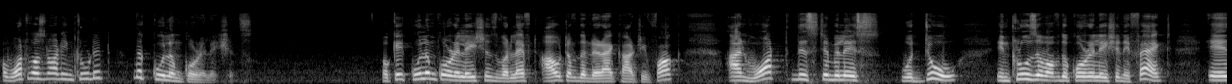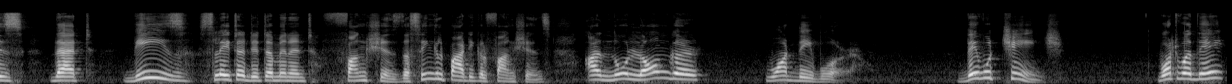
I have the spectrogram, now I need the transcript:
What was not included? The Coulomb correlations. Okay, Coulomb correlations were left out of the Dirac-Hartree-Fock and what this stimulus would do inclusive of the correlation effect is that these Slater determinant functions the single particle functions are no longer what they were they would change. What were they?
